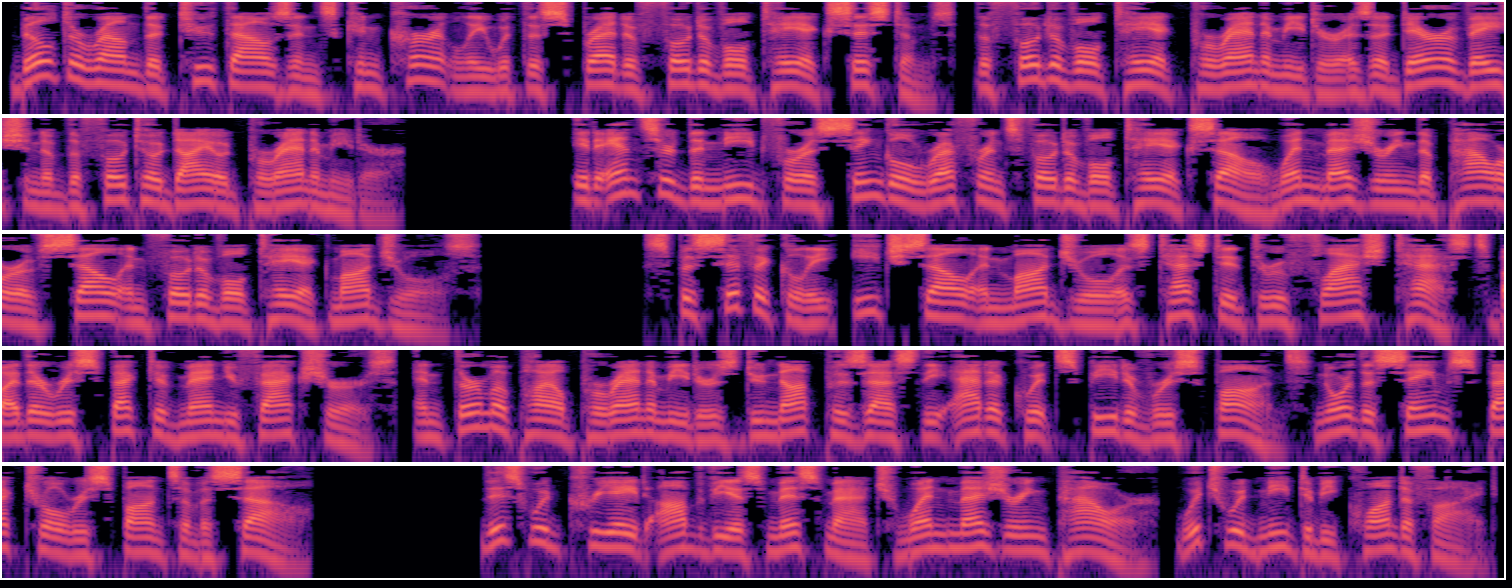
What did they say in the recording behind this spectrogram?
Built around the 2000s concurrently with the spread of photovoltaic systems, the photovoltaic pyranometer is a derivation of the photodiode pyranometer. It answered the need for a single reference photovoltaic cell when measuring the power of cell and photovoltaic modules. Specifically, each cell and module is tested through flash tests by their respective manufacturers, and thermopile pyranometers do not possess the adequate speed of response nor the same spectral response of a cell. This would create obvious mismatch when measuring power, which would need to be quantified.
